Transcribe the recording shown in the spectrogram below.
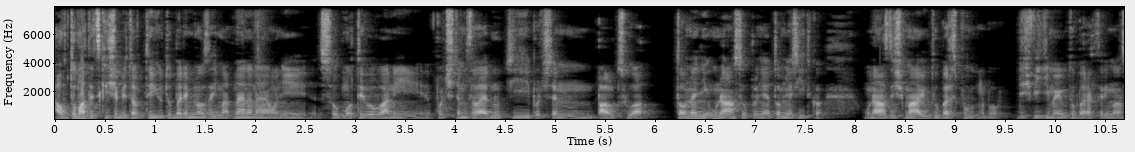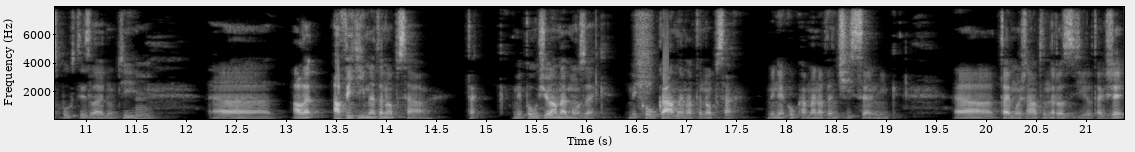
automaticky, že by to ty youtubery mělo zajímat. Ne, ne, ne, oni jsou motivovaní počtem zhlédnutí, počtem palců a to není u nás úplně to měřítko. U nás, když má youtuber, spou- nebo když vidíme youtubera, který má spousty zhlédnutí, hmm. uh, ale a vidíme ten obsah, tak my používáme mozek. My koukáme na ten obsah. My nekoukáme na ten číselník. Uh, to je možná ten rozdíl. Takže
